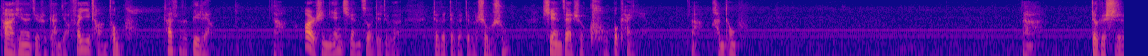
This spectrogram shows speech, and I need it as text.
他现在就是感觉非常痛苦，他是鼻梁，啊，二十年前做的这个这个这个这个手术，现在是苦不堪言，啊，很痛苦。这个是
